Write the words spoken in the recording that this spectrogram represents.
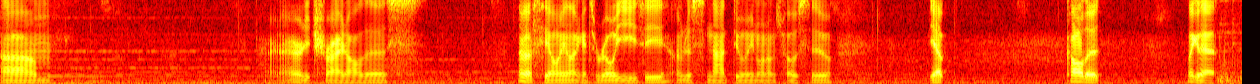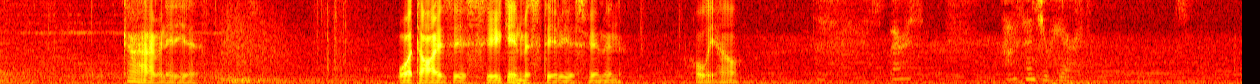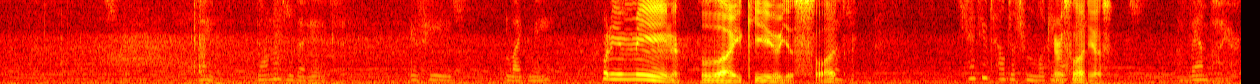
Um. Alright, I already tried all this. I have a feeling like it's really easy. I'm just not doing what I'm supposed to. Yep. Called it. Look at that. God, I'm an idiot. What eyes is seeking, mysterious women? Holy hell. Sent you here? I don't know who that is. Is he like me? What do you mean, like you, you slut? Can't you tell just from looking You're at a slut, me? yes. A vampire.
